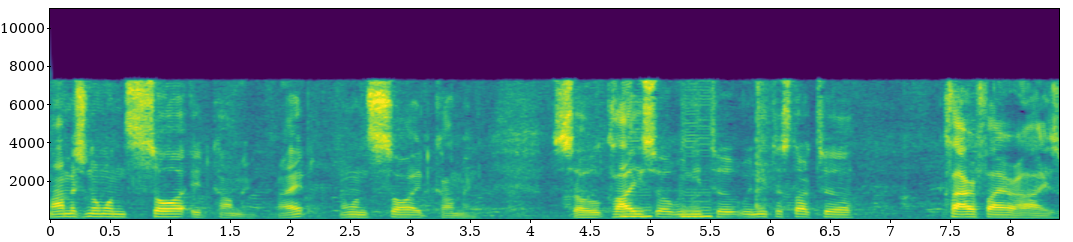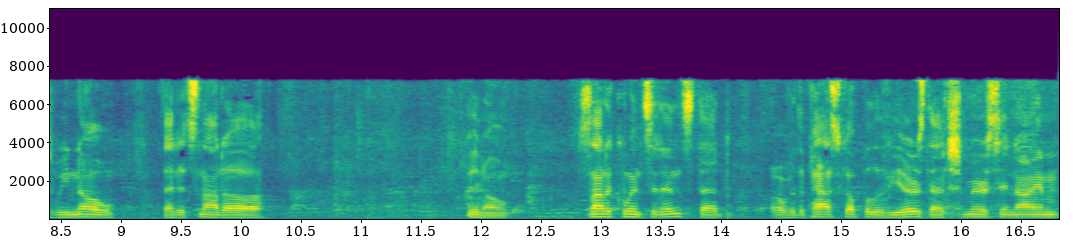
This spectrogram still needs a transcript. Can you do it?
mamish no one saw it coming, right? No one saw it coming. So Klal Yisrael, we need to we need to start to clarify our eyes. We know that it's not a, you know, it's not a coincidence that over the past couple of years that Shmir Sinaim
